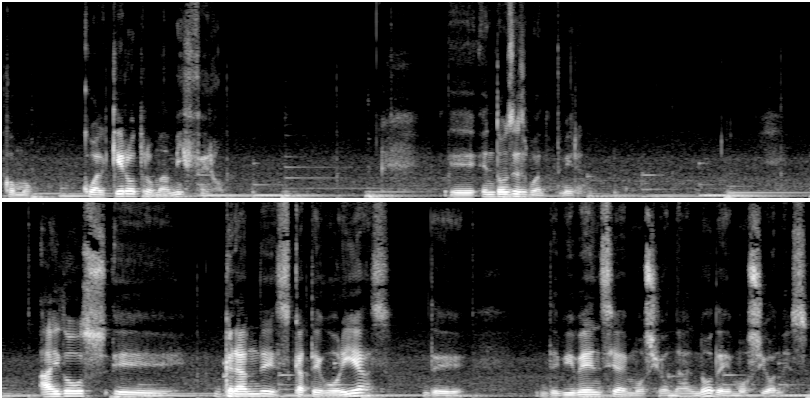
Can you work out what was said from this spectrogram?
como cualquier otro mamífero. Eh, entonces, bueno, miren, hay dos eh, grandes categorías de, de, vivencia emocional, ¿no? De emociones.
